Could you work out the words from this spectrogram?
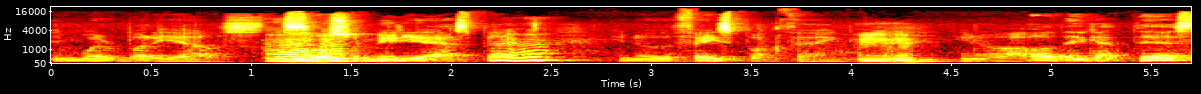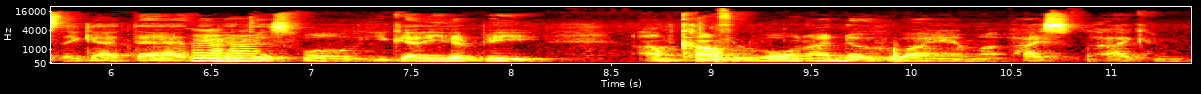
in what everybody else, the social media aspect, you know, the Facebook thing. Mm-hmm. You know, oh, they got this, they got that, they got this. Well, you got to either be, I'm comfortable and I know who I am. I I can,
